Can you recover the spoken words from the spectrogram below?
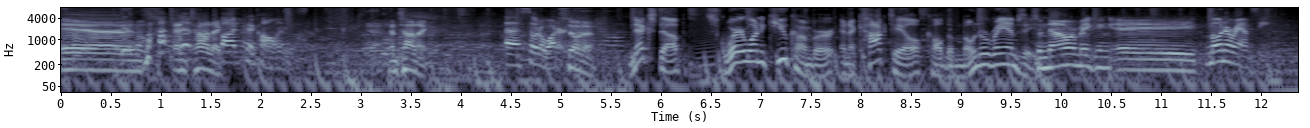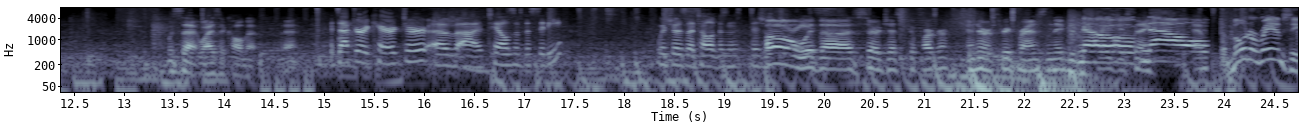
and and tonic Vodka Collins. and tonic Uh, soda water. soda. Next up, Square One Cucumber and a cocktail called the Mona Ramsey. So now we're making a Mona Ramsey. what's that? Why is it called that? that? It's after a character of uh, Tales of the City. Which was a television vision Oh, series. with uh, Sarah Jessica Parker and her three friends, and they do the No, craziest thing. no. The Mona Ramsey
